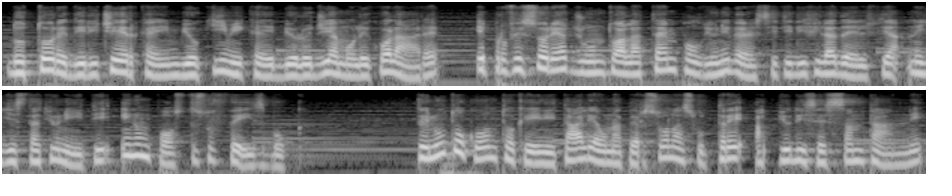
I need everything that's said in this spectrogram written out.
dottore di ricerca in biochimica e biologia molecolare e professore aggiunto alla Temple University di Filadelfia negli Stati Uniti in un post su Facebook. Tenuto conto che in Italia una persona su tre ha più di 60 anni,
